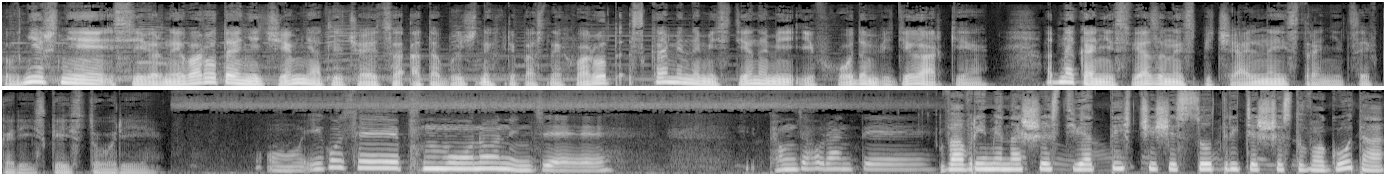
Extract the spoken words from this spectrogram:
Внешне северные ворота ничем не отличаются от обычных крепостных ворот с каменными стенами и входом в виде арки Однако они связаны с печальной страницей в корейской истории. 이곳의 풍모는 이제 во время нашествия 1636 года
